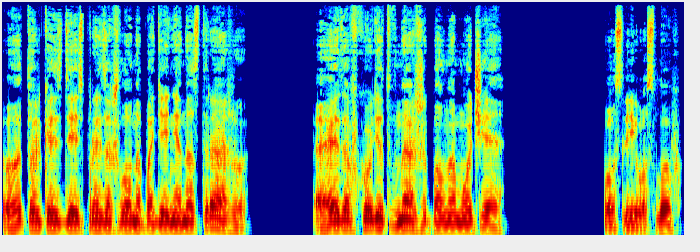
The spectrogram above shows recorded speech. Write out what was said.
«Вот только здесь произошло нападение на стражу. а это входит в наши полномочия». После его слов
